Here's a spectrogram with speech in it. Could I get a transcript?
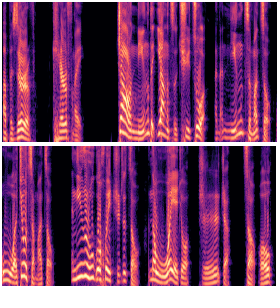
observe carefully，照您的样子去做啊。那您怎么走，我就怎么走。您如果会直着走，那我也就直着走。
